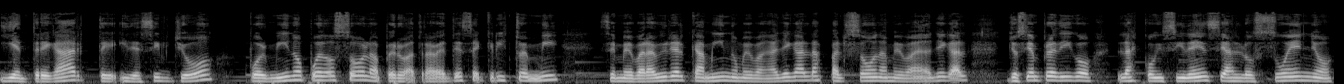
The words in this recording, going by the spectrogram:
y entregarte y decir yo por mí no puedo sola, pero a través de ese Cristo en mí se me va a abrir el camino, me van a llegar las personas, me van a llegar, yo siempre digo, las coincidencias, los sueños,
